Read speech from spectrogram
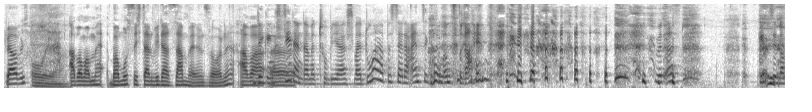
glaube ich. Oh ja. Aber man, man muss sich dann wieder sammeln, so, ne? Aber, Wie ging es äh, dir denn damit, Tobias? Weil du bist ja der Einzige von uns dreien. Mit das. Geht's dir noch?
